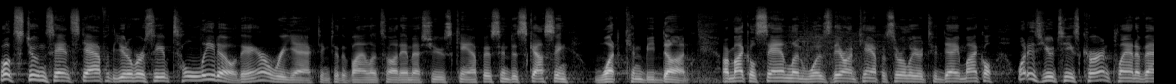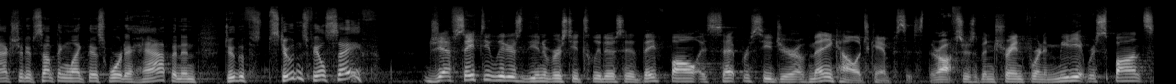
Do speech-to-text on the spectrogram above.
Both students and staff at the University of Toledo, they are reacting to the violence on MSU's campus and discussing what can be done. Our Michael Sandlin was there on campus earlier today. Michael, what is UT's current plan of action if something like this were to happen and do the students feel safe? Jeff, safety leaders at the University of Toledo said they follow a set procedure of many college campuses. Their officers have been trained for an immediate response,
